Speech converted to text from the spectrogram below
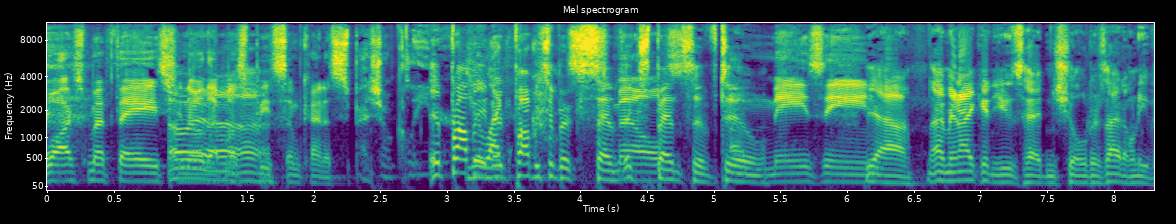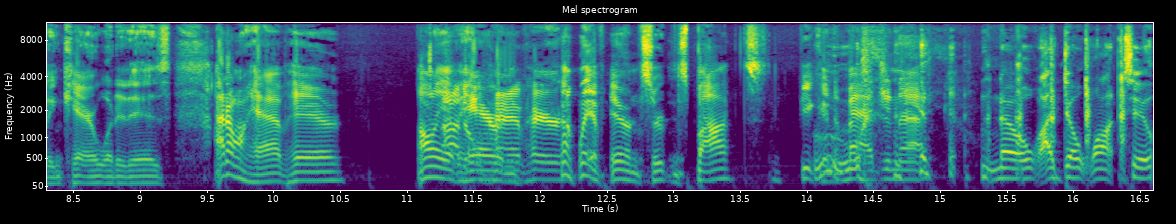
wash my face. You Oh, know, that must be some kind of special cleaner. It probably You're like, it's probably super expen- expensive too. Amazing. Yeah, I mean, I can use Head and Shoulders. I don't even care what it is. I don't have hair. I only have I don't hair. have in, hair. I only have hair in certain spots. If you can imagine that, no, I don't want to.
